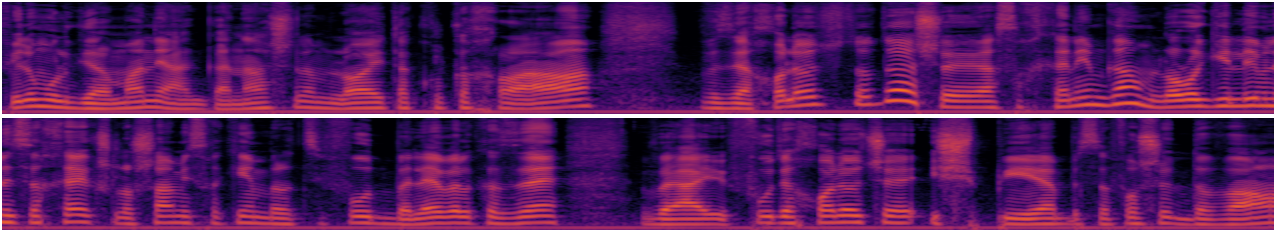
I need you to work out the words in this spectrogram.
אפילו מול גרמניה, ההגנה שלהם לא הייתה כל כך רעה. וזה יכול להיות שאתה יודע שהשחקנים גם לא רגילים לשחק שלושה משחקים ברציפות ב-level כזה והעייפות יכול להיות שהשפיעה בסופו של דבר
